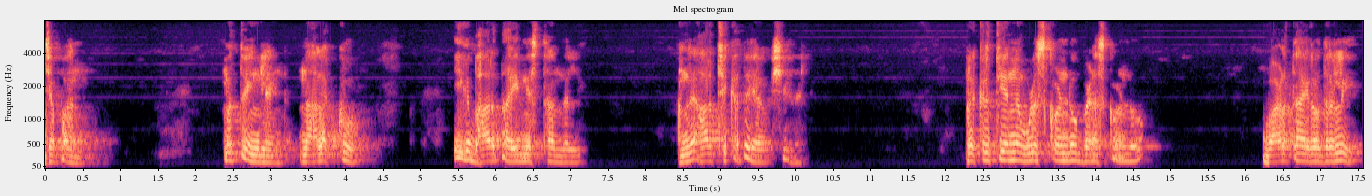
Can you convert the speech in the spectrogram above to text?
ಜಪಾನ್ ಮತ್ತು ಇಂಗ್ಲೆಂಡ್ ನಾಲ್ಕು ಈಗ ಭಾರತ ಐದನೇ ಸ್ಥಾನದಲ್ಲಿ. ಅಂದ್ರೆ ಆರ್ಥಿಕತೆಯ ವಿಷಯದಲ್ಲಿ. ಪ್ರಕೃತಿಯನ್ನ ಉಳಿಸ್ಕೊಂಡು, ಬೆಳೆಸ್ಕೊಂಡು, ಬಾಳ್ತಾ ಇರೋದ್ರಲ್ಲಿ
